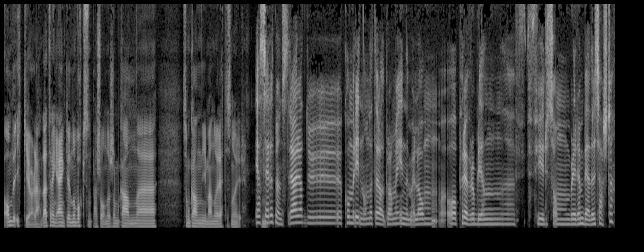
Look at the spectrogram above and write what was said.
om det ikke gjør det. Der trenger jeg egentlig noen voksenpersoner som kan, eh, som kan gi meg noen rettesnorer. Jeg ser et mønster her, at du kommer innom dette radioprogrammet innimellom og prøver å bli en eh, fyr som blir en bedre kjæreste.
